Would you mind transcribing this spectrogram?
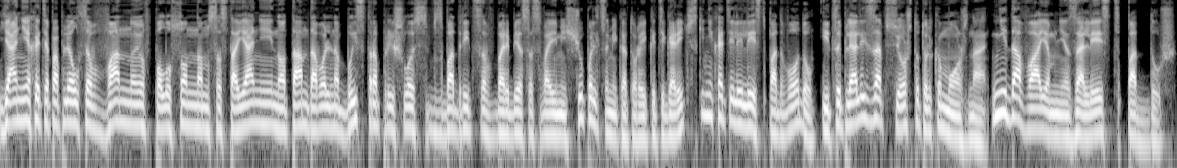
Я нехотя поплелся в ванную в полусонном состоянии, но там довольно быстро пришлось взбодриться в борьбе со своими щупальцами, которые категорически не хотели лезть под воду и цеплялись за все, что только можно, не давая мне залезть под душ.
